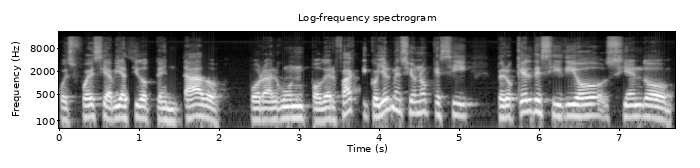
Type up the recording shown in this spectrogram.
pues fue si había sido tentado por algún poder fáctico y él mencionó que sí, pero que él decidió siendo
